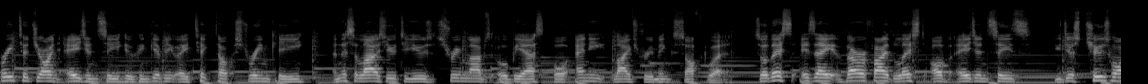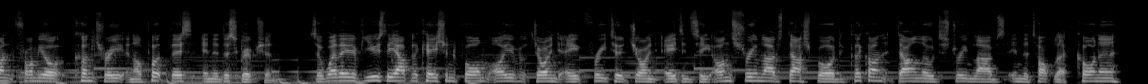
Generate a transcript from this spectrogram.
free-to-join agency who can give you a TikTok stream key, and this allows you to use Streamlabs OBS or any live streaming software. So this is a verified list of agencies you just choose one from your country and I'll put this in the description. So whether you've used the application form or you've joined a free to join agency on Streamlabs dashboard, click on download Streamlabs in the top left corner.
